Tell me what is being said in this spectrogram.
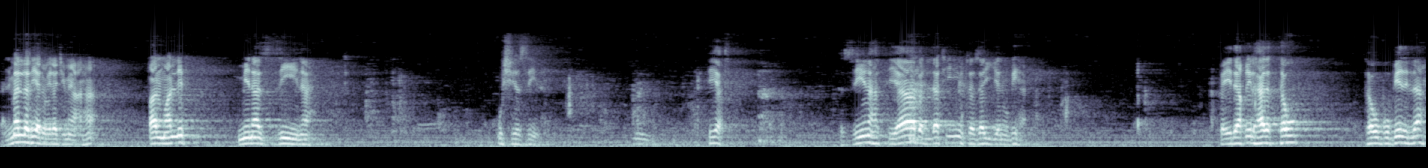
يعني ما الذي يدعو إلى جماعها؟ قال المؤلف من الزينة. وش هي الزينة؟ الثياب. الزينة الثياب التي يتزين بها. فإذا قيل هذا الثوب ثوب بذلة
